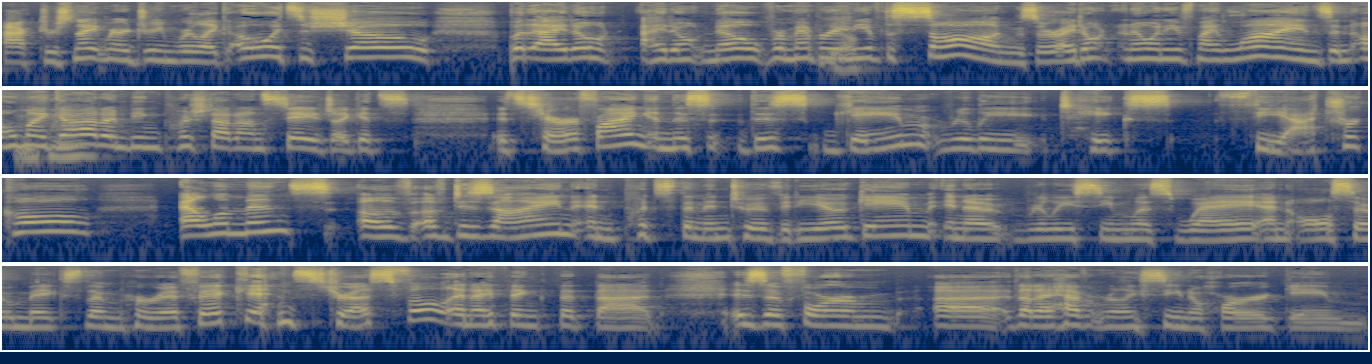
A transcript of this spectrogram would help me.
actor's nightmare dream where like oh it's a show but i don't i don't know remember any of the songs or i don't know any of my lines and oh my Mm-hmm. god i'm being pushed out on stage like it's it's terrifying and this this game really takes theatrical elements of of design and puts them into a video game in a really seamless way and also makes them horrific and stressful and i think that that is a form uh, that i haven't really seen a horror game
